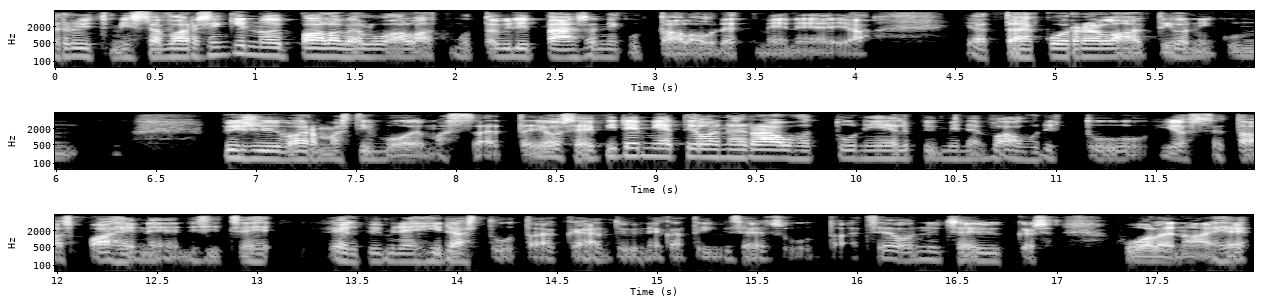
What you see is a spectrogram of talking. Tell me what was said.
rytmissä varsinkin nuo palvelualat, mutta ylipäänsä niin kuin taloudet menee ja, ja tämä korrelaatio niin kuin pysyy varmasti voimassa, että jos epidemiatilanne rauhoittuu, niin elpyminen vauhdittuu, jos se taas pahenee, niin sitten se elpyminen hidastuu tai kääntyy negatiiviseen suuntaan. Et se on nyt se ykkös huolenaihe.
